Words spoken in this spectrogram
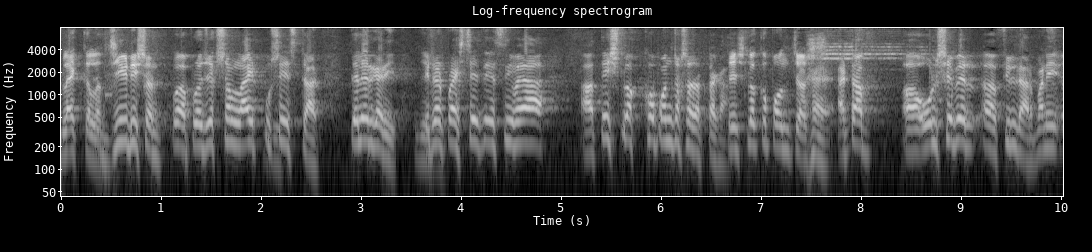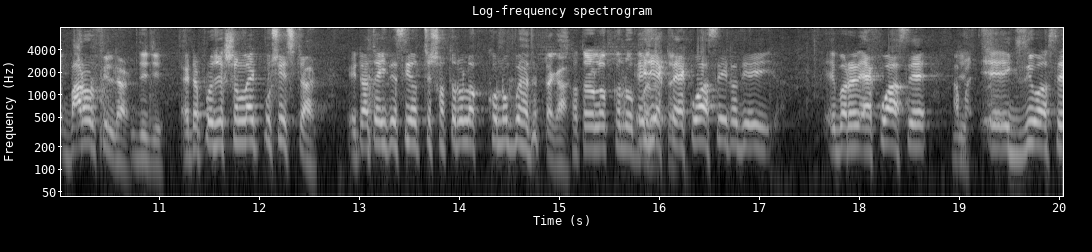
black colour G edition projection light push start তেলের গাড়ি। এটার প্রাইস চাইতেছি ভাইয়া তেইশ লক্ষ পঞ্চাশ হাজার টাকা। তেইশ লক্ষ পঞ্চাশ। হ্যাঁ একটা ওল্ড শেপের ফিল্ডার মানে বারোর ফিল্ডার জি জি। এটা প্রজেকশন লাইট পুষে স্টার এটা চাইতেছি হচ্ছে সতেরো লক্ষ নব্বই হাজার টাকা। সতেরো লক্ষ এই নব্বই যে একটা। অ্যাকোয়া আছে এটা দিয়ে এবারের অ্যাকোয়া আছে এক্সিও আছে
